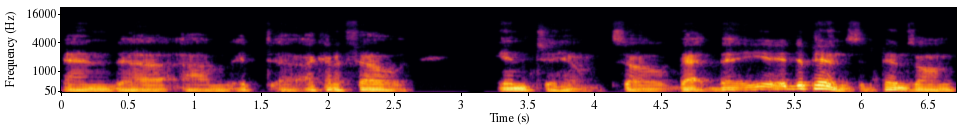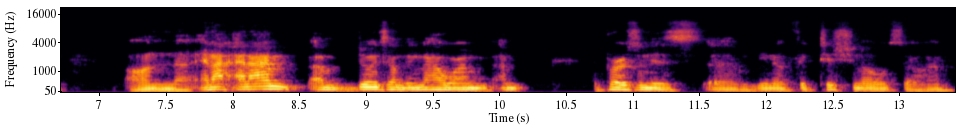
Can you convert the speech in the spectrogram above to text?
and uh, um, it, uh, I kind of fell into him. So that, that it depends. It depends on, on, uh, and I, and I'm, I'm doing something now where I'm, I'm, the person is, um, you know, fictional. So I'm,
